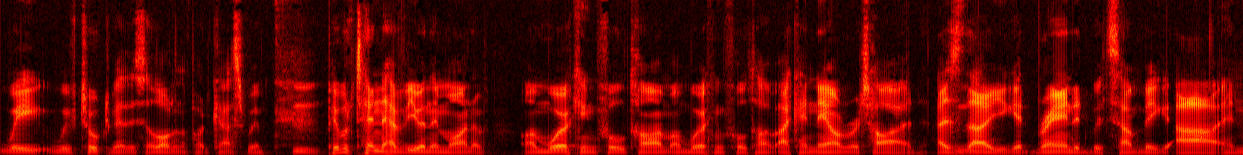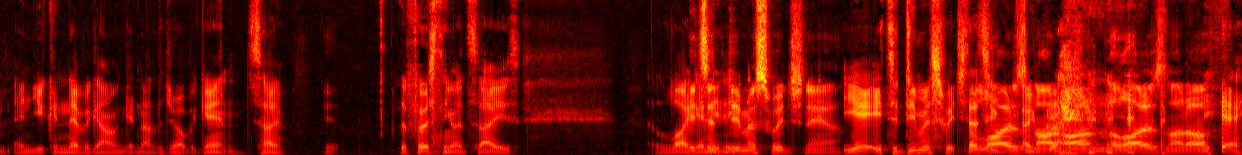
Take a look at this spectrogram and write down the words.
we we've talked about this a lot on the podcast where people tend to have a view in their mind of I'm working full time, I'm working full time. Okay, now I'm retired, as though you get branded with some big R and and you can never go and get another job again. So Yeah. the first thing I'd say is like It's anything, a dimmer switch now. yeah, it's a dimmer switch. The That's a- light is not great- on. The light is not off. Yeah.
